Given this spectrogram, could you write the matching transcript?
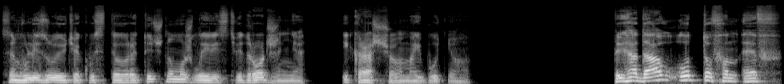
символізують якусь теоретичну можливість відродження і кращого майбутнього. Ти гадав, Отто фон Еф,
